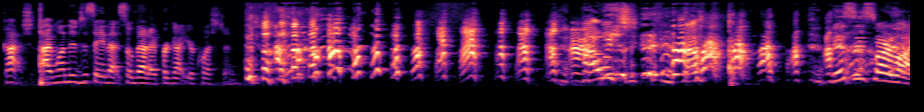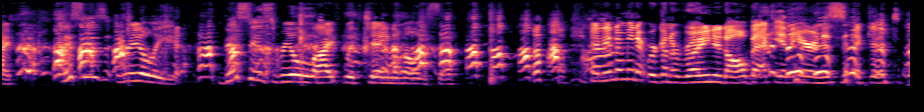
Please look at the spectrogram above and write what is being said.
gosh, I wanted to say that so bad I forgot your question. How would you? how- this is our life. This is really, this is real life with Jane and Melissa. and in a minute, we're going to rein it all back in here in a second.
